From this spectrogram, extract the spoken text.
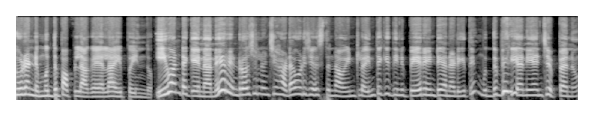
చూడండి ముద్దపప్పు లాగా ఎలా అయిపోయిందో. ఈ వంటకేనానే రెండు రోజుల నుంచి హడావుడి చేస్తున్నావు ఇంట్లో. ఇంతకీ దీని పేరేంటి అని అడిగితే ముద్ద బిర్యానీ అని చెప్పాను.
